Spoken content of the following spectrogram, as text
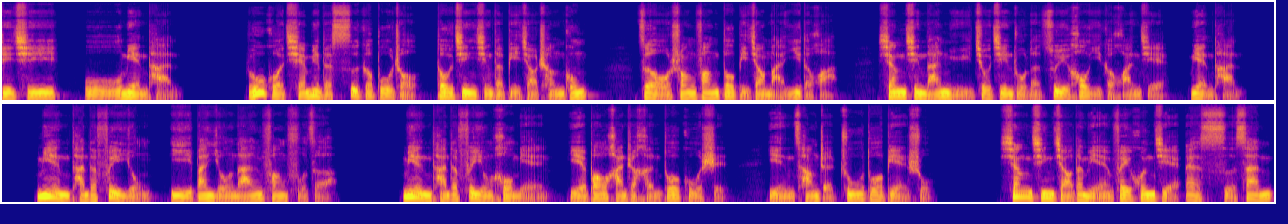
七七五面谈。如果前面的四个步骤都进行的比较成功，择偶双方都比较满意的话，相亲男女就进入了最后一个环节——面谈。面谈的费用一般由男方负责。面谈的费用后面也包含着很多故事，隐藏着诸多变数。相亲角的免费婚介 S 四三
